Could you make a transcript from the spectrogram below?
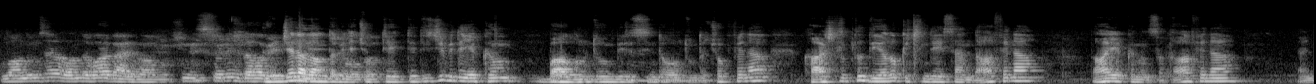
kullandığımız her alanda var galiba bu. Şimdi siz söyleyince daha bir- Güncel hani alanda bile oldu. çok tehdit edici bir de yakın bağ kurduğun birisinde olduğunda çok fena. Karşılıklı diyalog içindeysen daha fena. Daha yakınınsa daha fena. Yani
